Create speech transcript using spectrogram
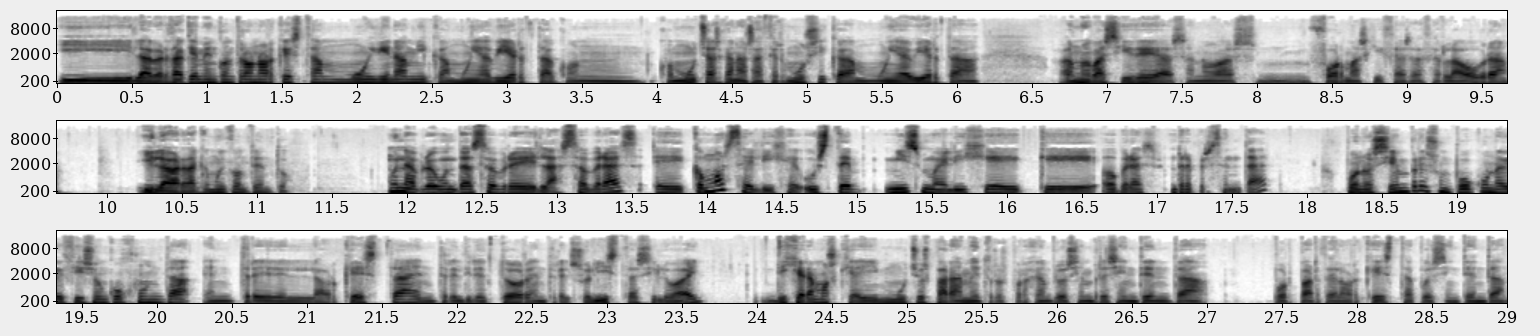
Y la verdad que me he encontrado una orquesta muy dinámica, muy abierta, con, con muchas ganas de hacer música, muy abierta a nuevas ideas, a nuevas mm, formas quizás de hacer la obra. Y la verdad que muy contento. Una pregunta sobre las obras. Eh, ¿Cómo se elige? ¿Usted mismo elige qué obras representar? Bueno, siempre es un poco una decisión conjunta entre la orquesta, entre el director, entre el solista, si lo hay. Dijéramos que hay muchos parámetros. Por ejemplo, siempre se intenta, por parte de la orquesta, pues se intenta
